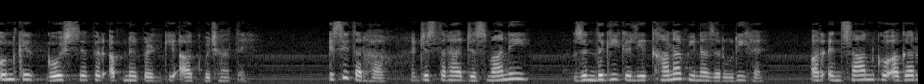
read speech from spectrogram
ان کے گوشت سے پھر اپنے پیٹ کی آگ بجھاتے ہیں۔ اسی طرح، جس طرح جسمانی زندگی کے لیے کھانا پینا ضروری ہے، اور انسان کو اگر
